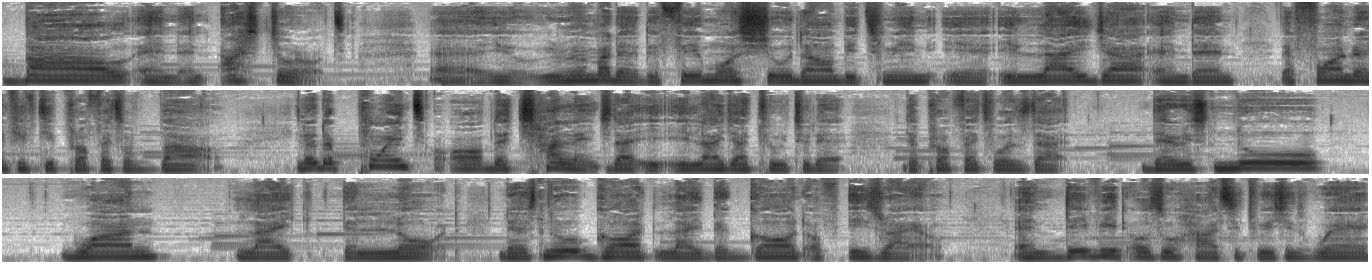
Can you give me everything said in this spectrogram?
Baal and, and Ashtaroth. Uh, you, know, remember the, the famous showdown between uh, Elijah and then the 450 prophets of Baal. You know, the point of the challenge that Elijah threw to the, the prophets was that there is no one like the Lord. There's no God like the God of Israel. And David also had situations where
